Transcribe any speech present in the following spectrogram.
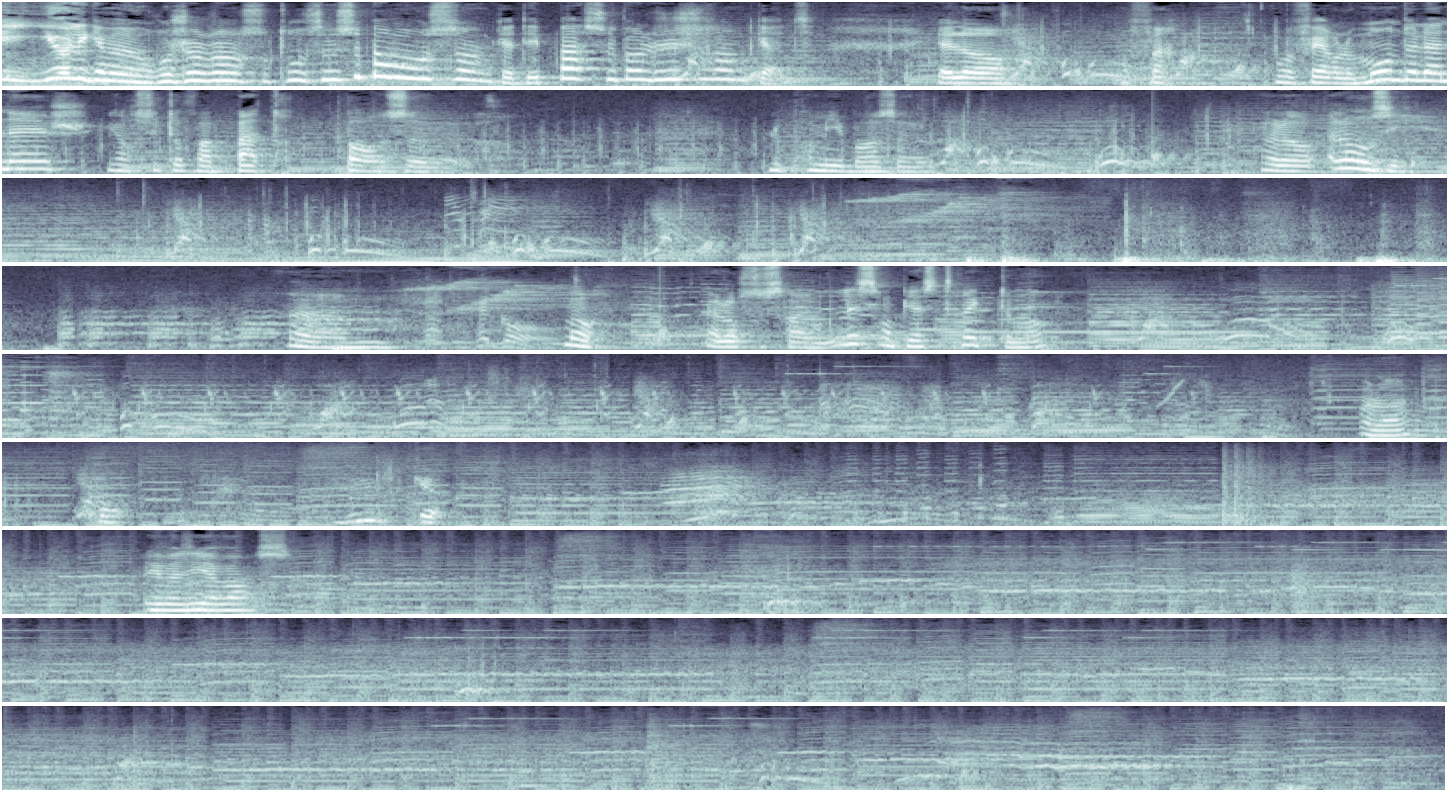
Et yo les gamins, aujourd'hui on se retrouve sur Super Mario 64 et pas Super Mario 64. Et alors, enfin, on va faire le monde de la neige et ensuite on va battre Bowser. Le premier Bowser. Alors, allons-y. Euh, bon, alors ce sera les 100 pièces directement. Voilà. Bon. Que... Allez, vas-y, avance.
